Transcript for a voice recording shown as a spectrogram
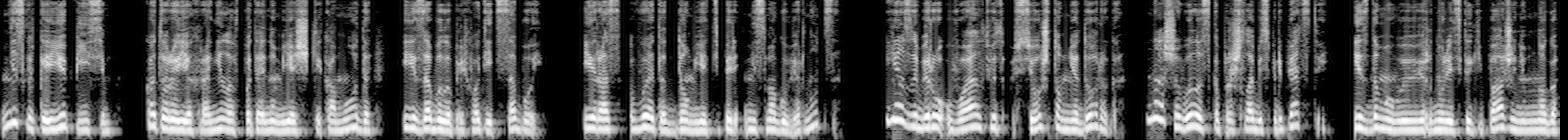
несколько ее писем, которые я хранила в потайном ящике комода и забыла прихватить с собой. И раз в этот дом я теперь не смогу вернуться, я заберу в Уайлдвуд все, что мне дорого. Наша вылазка прошла без препятствий. Из дома мы вернулись к экипажу, немного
